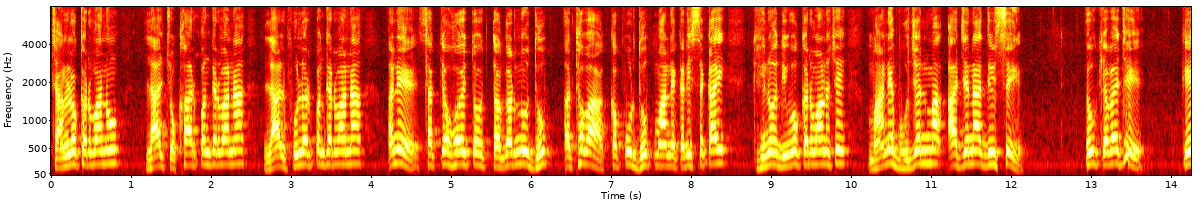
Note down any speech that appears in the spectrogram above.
ચાંદલો કરવાનો લાલ ચોખા અર્પણ કરવાના લાલ ફૂલ અર્પણ કરવાના અને શક્ય હોય તો તગરનું ધૂપ અથવા કપૂર ધૂપ માને કરી શકાય ઘીનો દીવો કરવાનો છે માને ભોજનમાં આજના દિવસે એવું કહેવાય છે કે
